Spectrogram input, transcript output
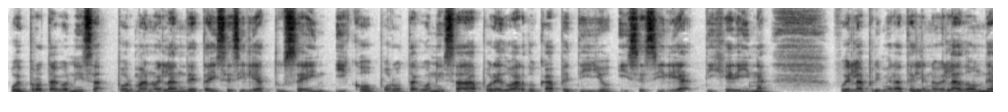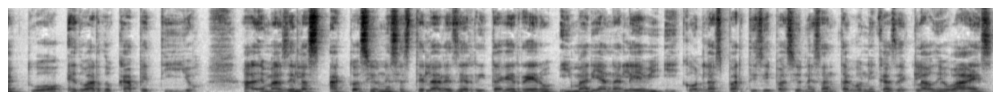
Fue protagonizada por Manuel Andeta y Cecilia Toussaint y coprotagonizada por Eduardo Capetillo y Cecilia Tijerina fue la primera telenovela donde actuó Eduardo Capetillo, además de las actuaciones estelares de Rita Guerrero y Mariana Levy y con las participaciones antagónicas de Claudio Báez,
